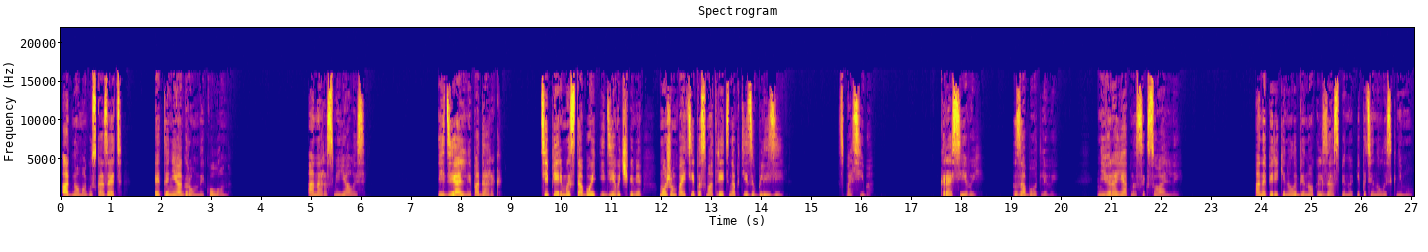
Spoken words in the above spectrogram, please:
Одно могу сказать, это не огромный кулон. Она рассмеялась. Идеальный подарок. Теперь мы с тобой и девочками можем пойти посмотреть на птиц вблизи. Спасибо. Красивый, заботливый, невероятно сексуальный. Она перекинула бинокль за спину и потянулась к нему.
